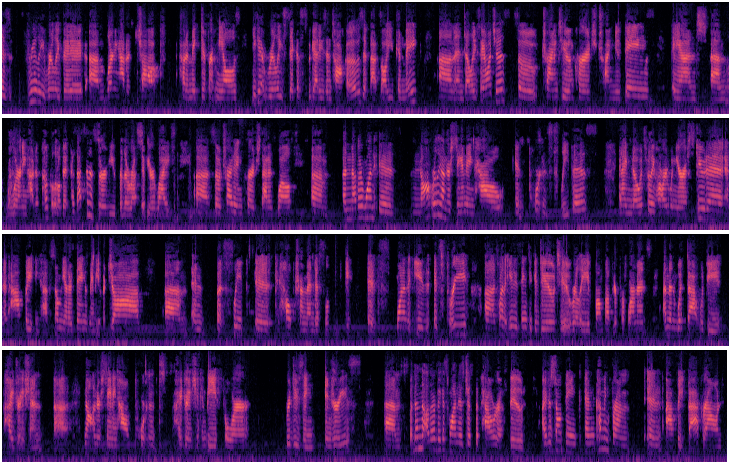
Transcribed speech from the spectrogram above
is really, really big. Um, learning how to chop, how to make different meals. You get really sick of spaghettis and tacos if that's all you can make, um, and deli sandwiches. So trying to encourage trying new things and um, learning how to cook a little bit because that's going to serve you for the rest of your life. Uh, so try to encourage that as well. Um, another one is not really understanding how important sleep is. And I know it's really hard when you're a student and an athlete and you have so many other things. Maybe you have a job, um, and but sleep is, can help tremendously. It's one of the easy. It's free. Uh, it's one of the easy things you can do to really bump up your performance. And then with that would be hydration. Uh, not understanding how important hydration can be for reducing injuries. Um, but then the other biggest one is just the power of food. I just don't think, and coming from an athlete background,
